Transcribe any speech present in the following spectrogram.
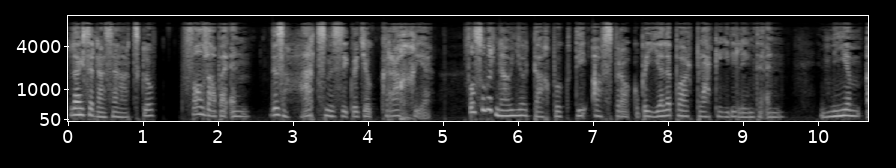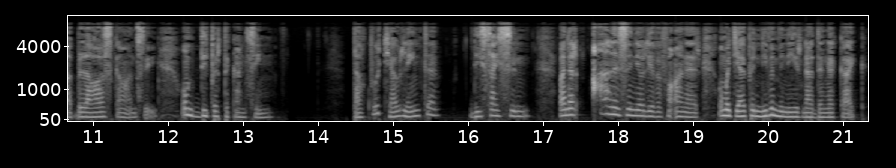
Luister na sy hartsklop val daarbey in. Dis hartsmusiek wat jou krag gee. Vul sommer nou in jou dagboek die afspraak op 'n hele paar plekke hierdie lente in. Neem 'n blaaskansie om dieper te kan sien. Dalk word jou lente die seisoen wanneer alles in jou lewe verander omdat jy op 'n nuwe manier na dinge kyk.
